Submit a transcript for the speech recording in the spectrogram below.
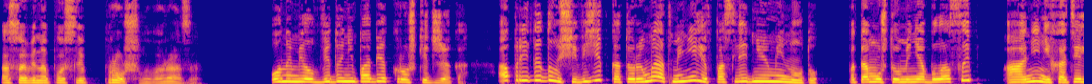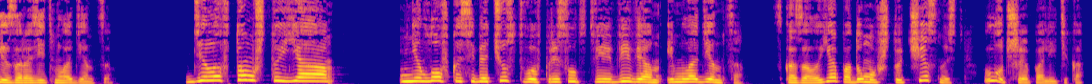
особенно после прошлого раза. Он имел в виду не побег крошки Джека, а предыдущий визит, который мы отменили в последнюю минуту, потому что у меня была сыпь, а они не хотели заразить младенца. Дело в том, что я неловко себя чувствую в присутствии Вивиан и младенца, сказала я, подумав, что честность — лучшая политика,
